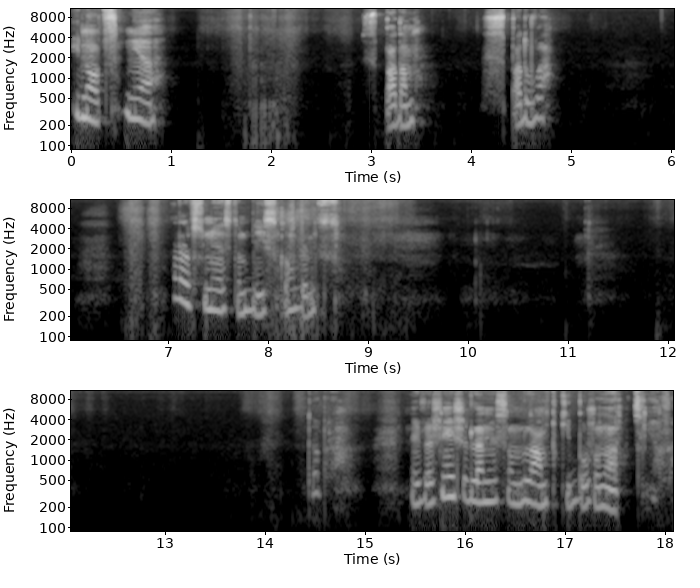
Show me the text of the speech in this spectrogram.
I noc, nie. Spadam. Spadła. Ale w sumie jestem blisko, więc... Dobra. Najważniejsze dla mnie są lampki bożonarodzeniowe.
